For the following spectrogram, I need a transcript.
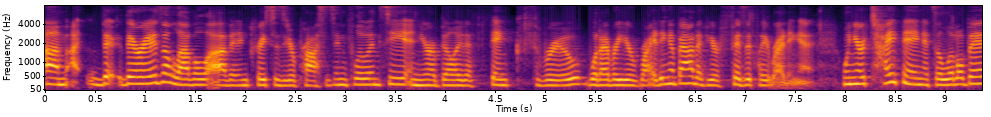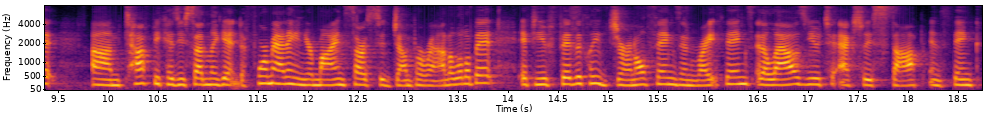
Um, I- there, there is a level of it increases your processing fluency and your ability to think through whatever you're writing about if you're physically writing it. When you're typing, it's a little bit um, tough because you suddenly get into formatting and your mind starts to jump around a little bit. If you physically journal things and write things, it allows you to actually stop and think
